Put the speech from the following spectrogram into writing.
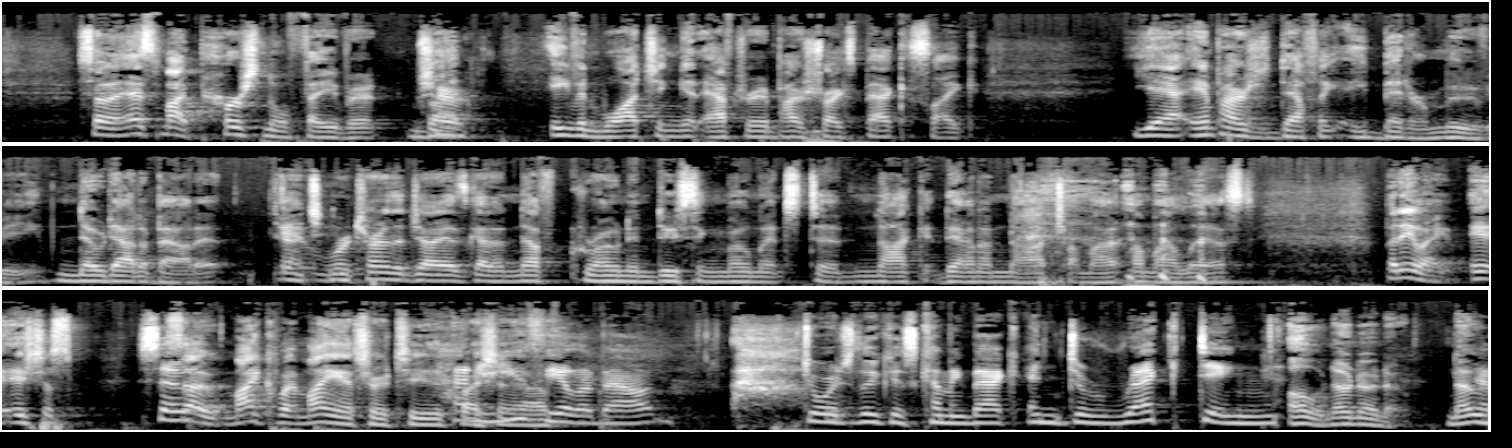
so that's my personal favorite. Sure. But even watching it after Empire Strikes Back, it's like, yeah, Empire is definitely a better movie, no doubt about it. And Gotcha. Return of the Jedi has got enough groan-inducing moments to knock it down a notch on my on my list. But anyway, it, it's just so, So- my my answer to the question How do you of, feel about George Lucas coming back and directing? Oh no no no no no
